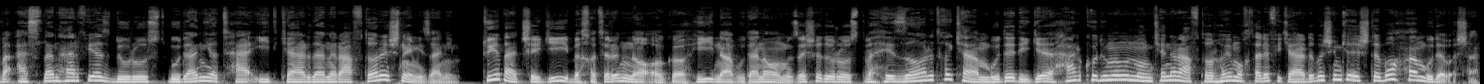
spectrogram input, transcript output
و اصلا حرفی از درست بودن یا تایید کردن رفتارش نمی‌زنیم. توی بچگی به خاطر ناآگاهی نبودن آموزش درست و هزار تا کمبود دیگه هر کدوممون ممکنه رفتارهای مختلفی کرده باشیم که اشتباه هم بوده باشن.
